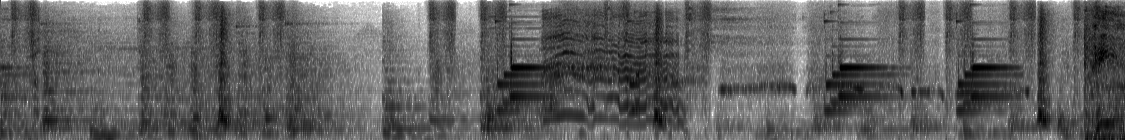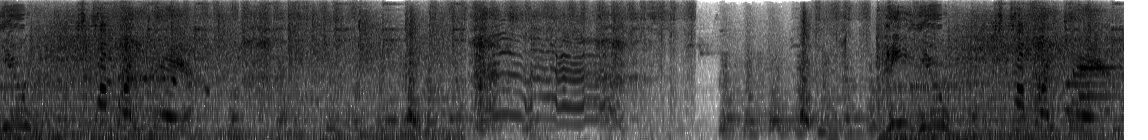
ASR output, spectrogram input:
Hey, you! Stop right there! Hey, you! Stop right there!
